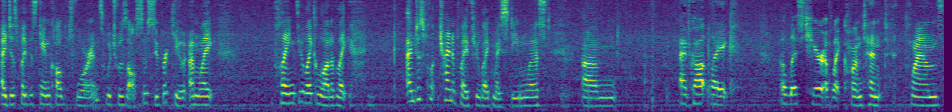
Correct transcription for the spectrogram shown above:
I just played this game called Florence, which was also super cute. I'm like playing through like a lot of like, I'm just trying to play through like my Steam list. Um, I've got like a list here of like content plans.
